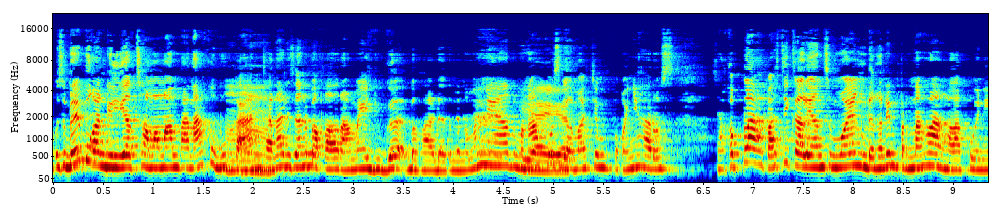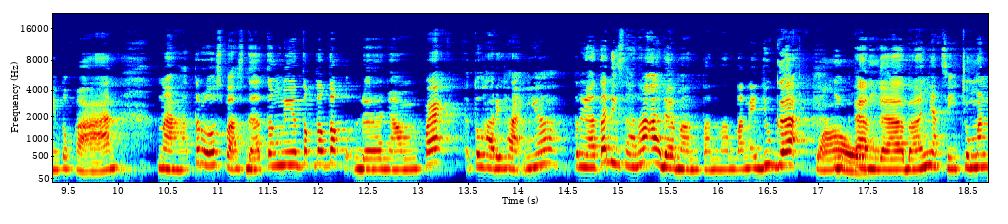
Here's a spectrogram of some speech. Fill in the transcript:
sebenarnya bukan dilihat sama mantan aku bukan Hmm. karena di sana bakal ramai juga bakal ada temen-temennya temen Iya, aku iya. segala macem pokoknya harus cakep lah pasti kalian semua yang dengerin pernah lah ngelakuin itu kan nah terus pas dateng nih tok tok tok udah nyampe itu hari haknya ternyata di sana ada mantan mantannya juga Wow. Eh, nggak banyak sih cuman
